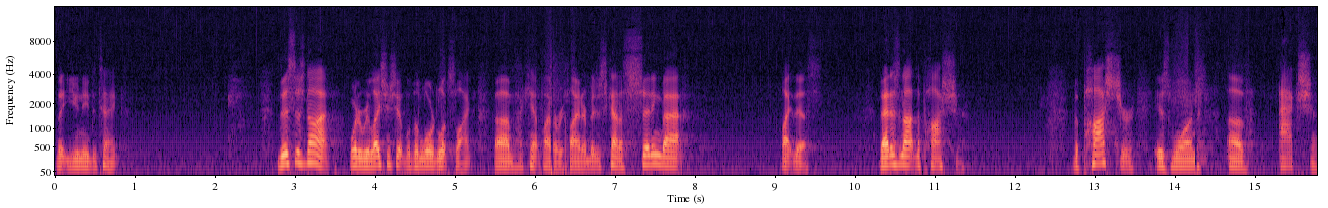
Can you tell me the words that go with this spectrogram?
that you need to take. This is not what a relationship with the Lord looks like. Um, I can't find a recliner, but just kind of sitting back like this. That is not the posture. The posture is one of action.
